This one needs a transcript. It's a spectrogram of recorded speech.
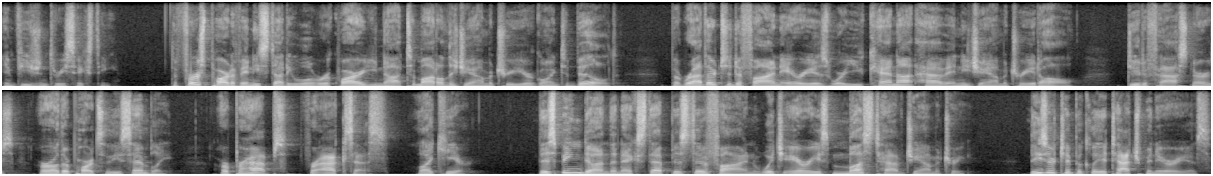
in Fusion 360. The first part of any study will require you not to model the geometry you're going to build, but rather to define areas where you cannot have any geometry at all, due to fasteners or other parts of the assembly, or perhaps for access, like here. This being done, the next step is to define which areas must have geometry. These are typically attachment areas.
